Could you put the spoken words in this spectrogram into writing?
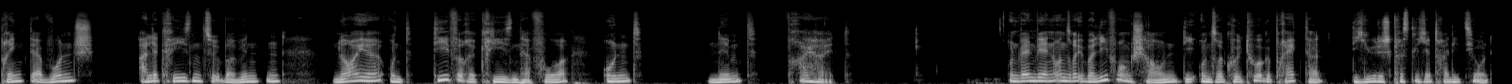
bringt der Wunsch, alle Krisen zu überwinden, neue und tiefere Krisen hervor und nimmt Freiheit. Und wenn wir in unsere Überlieferung schauen, die unsere Kultur geprägt hat, die jüdisch-christliche Tradition,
